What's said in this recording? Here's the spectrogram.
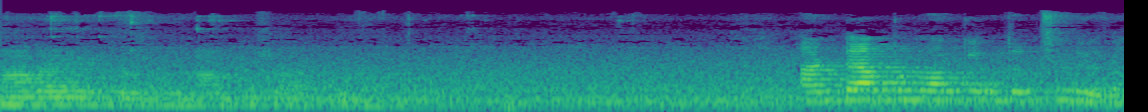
Narayana ఇక్కడ నాకు షార్ట్ అంటే అప్పుడు మాకు ఇంత వచ్చింది కదా.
